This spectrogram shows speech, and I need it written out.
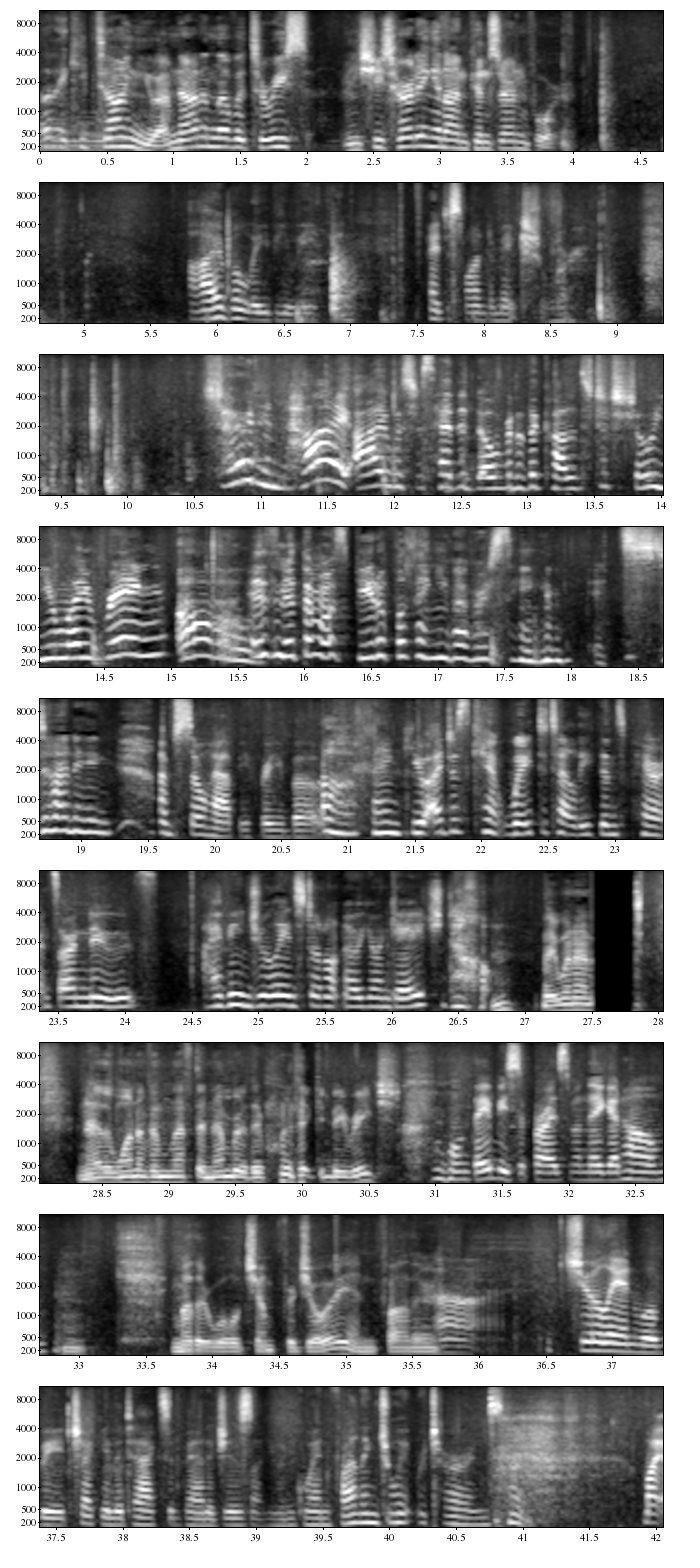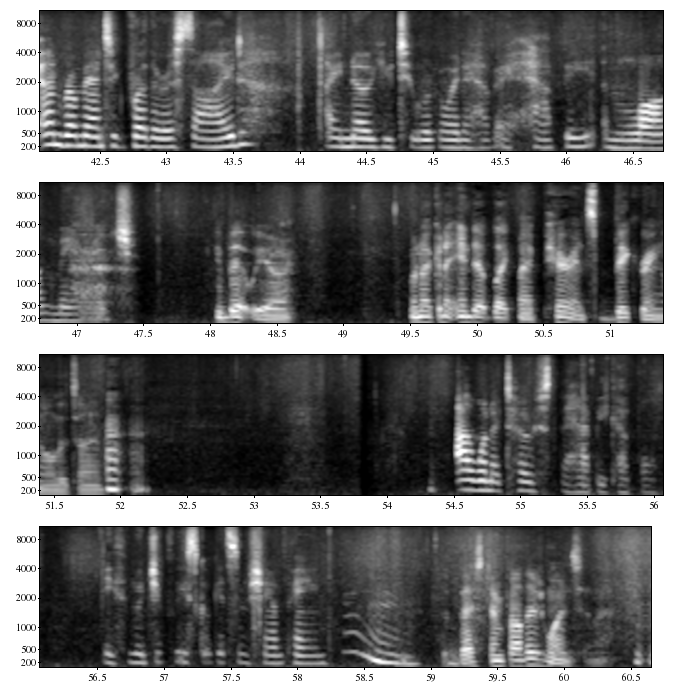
Oh, well, I keep telling you, I'm not in love with Theresa. I mean, she's hurting and I'm concerned for her. I believe you, Ethan. I just wanted to make sure. Sheridan, hi. I was just headed over to the cottage to show you my ring. Oh. Isn't it the most beautiful thing you've ever seen? It's stunning. I'm so happy for you both. Oh, thank you. I just can't wait to tell Ethan's parents our news. Ivy and Julian still don't know you're engaged? No. Hmm? They went out. Neither one of them left a number that where they could be reached. Won't they be surprised when they get home? Mother will jump for joy, and father. Uh, Julian will be checking the tax advantages on you and Gwen, filing joint returns. My unromantic brother aside, I know you two are going to have a happy and long marriage. you bet we are. We're not going to end up like my parents bickering all the time. I want to toast the happy couple. Ethan, would you please go get some champagne? Hmm. The best in father's wine cellar.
